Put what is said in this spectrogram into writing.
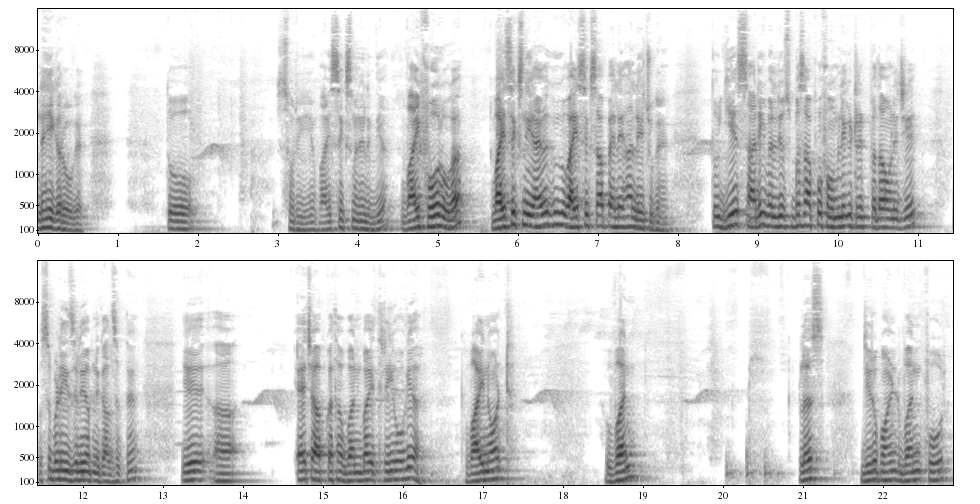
नहीं करोगे। तो सॉरी ये वाई सिक्स मैंने लिख दिया। वाई फोर होगा। वाई सिक्स नहीं आएगा क्योंकि वाई सिक्स आप पहले यहाँ ले चुके हैं। तो ये सारी वैल्यूज़ बस आपको फॉर्मूले की ट्रिक पता होनी चाहिए, उससे बड़ी इजीली आप निकाल सकते हैं। ये एच आपका था वन बाई थ्री हो गया Y not one plus zero point one four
